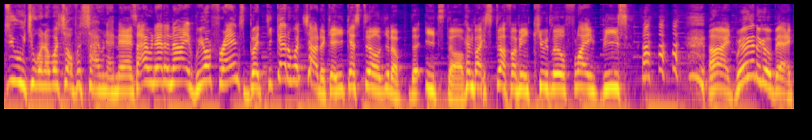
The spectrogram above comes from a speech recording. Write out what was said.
Dude, you wanna watch out for Siren Head, man. Siren Head and I, we are friends, but you gotta watch out, okay? You can still, you know, the eat stuff. And by stuff, I mean cute little flying bees. Alright, we're gonna go back,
